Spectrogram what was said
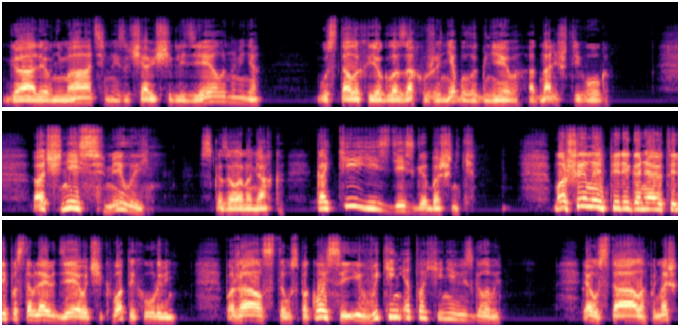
Галя внимательно, изучающе глядела на меня. В усталых ее глазах уже не было гнева, одна лишь тревога. «Очнись, милый!» — сказала она мягко. «Какие здесь ГБшники? Машины перегоняют или поставляют девочек, вот их уровень. Пожалуйста, успокойся и выкинь эту ахинею из головы. Я устала, понимаешь,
